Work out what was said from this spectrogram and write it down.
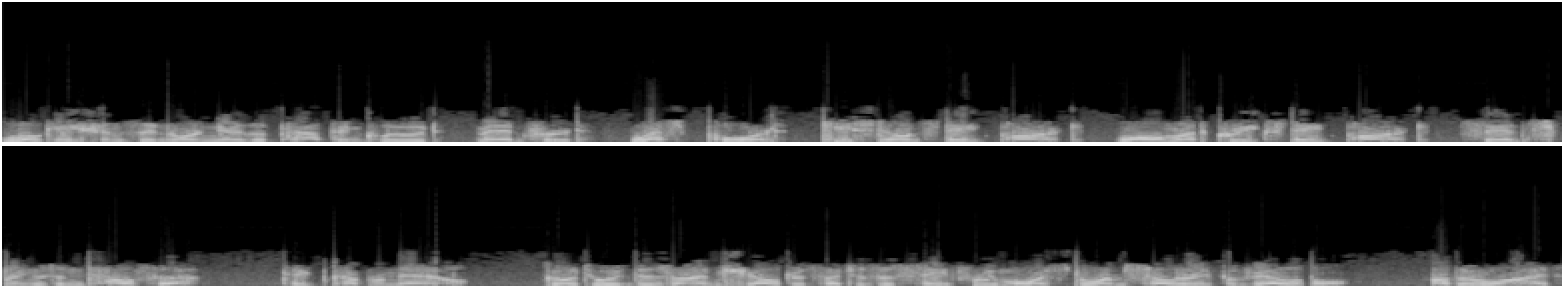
Locations in or near the path include Mannford, Westport, Keystone State Park, Walnut Creek State Park, Sand Springs, and Tulsa. Take cover now. Go to a designed shelter such as a safe room or storm cellar if available. Otherwise,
